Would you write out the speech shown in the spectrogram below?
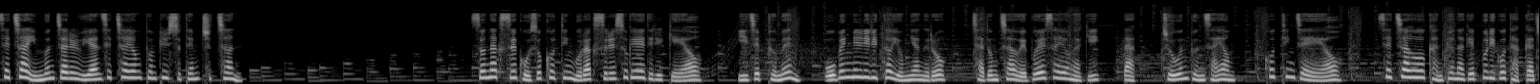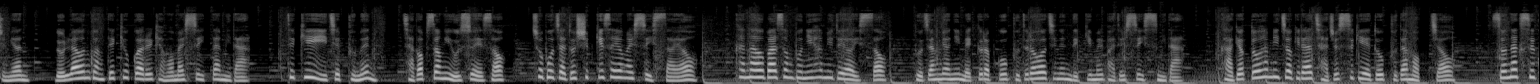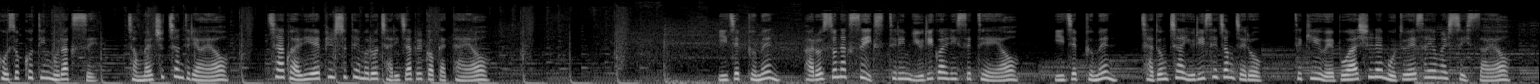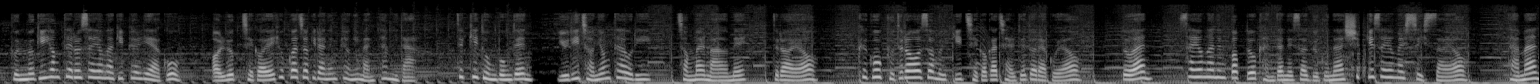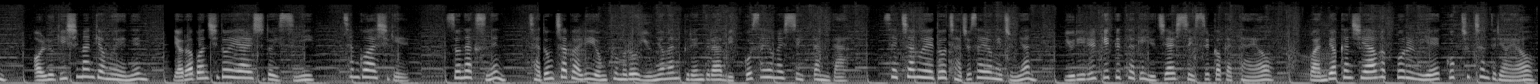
세차 입문자를 위한 세차용품 필수템 추천. 소낙스 고속 코팅 무락스를 소개해 드릴게요. 이 제품은 500ml 용량으로 자동차 외부에 사용하기 딱 좋은 분사형 코팅제예요. 세차 후 간편하게 뿌리고 닦아주면 놀라운 광택 효과를 경험할 수 있답니다. 특히 이 제품은 작업성이 우수해서 초보자도 쉽게 사용할 수 있어요. 카나우바 성분이 함유되어 있어 도장면이 매끄럽고 부드러워지는 느낌을 받을 수 있습니다. 가격도 합리적이라 자주 쓰기에도 부담 없죠. 소낙스 고속 코팅 무락스 정말 추천드려요. 차 관리의 필수템으로 자리 잡을 것 같아요. 이 제품은 바로 소낙스 익스트림 유리 관리 세트예요. 이 제품은 자동차 유리 세정제로 특히 외부와 실내 모두에 사용할 수 있어요. 분무기 형태로 사용하기 편리하고 얼룩 제거에 효과적이라는 평이 많답니다. 특히 동봉된 유리 전용 타올이 정말 마음에 들어요. 크고 부드러워서 물기 제거가 잘 되더라고요. 또한 사용하는 법도 간단해서 누구나 쉽게 사용할 수 있어요. 다만 얼룩이 심한 경우에는 여러 번 시도해야 할 수도 있으니 참고하시길. 소낙스는 자동차 관리 용품으로 유명한 브랜드라 믿고 사용할 수 있답니다. 세차 후에도 자주 사용해주면 유리를 깨끗하게 유지할 수 있을 것 같아요. 완벽한 시야 확보를 위해 꼭 추천드려요.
